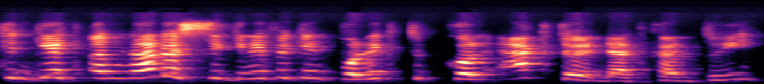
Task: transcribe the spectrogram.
can get another significant political actor in that country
